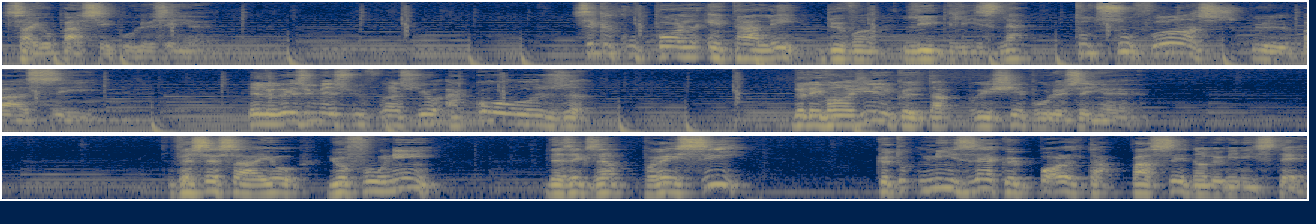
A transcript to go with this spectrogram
Ça yo passé pour le Seigneur. C'est que quand Paul est allé devant l'église là, toute souffrance qu'il passait. Et le résumé souffrance à cause de l'évangile que as prêché pour le Seigneur. verset ça, yo, yo fournit des exemples précis que toute misère que Paul t'a passée dans le ministère.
